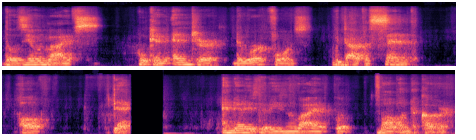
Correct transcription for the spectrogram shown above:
those young lives who can enter the workforce without a cent of debt. And that is the reason why I put Bob on the cover.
